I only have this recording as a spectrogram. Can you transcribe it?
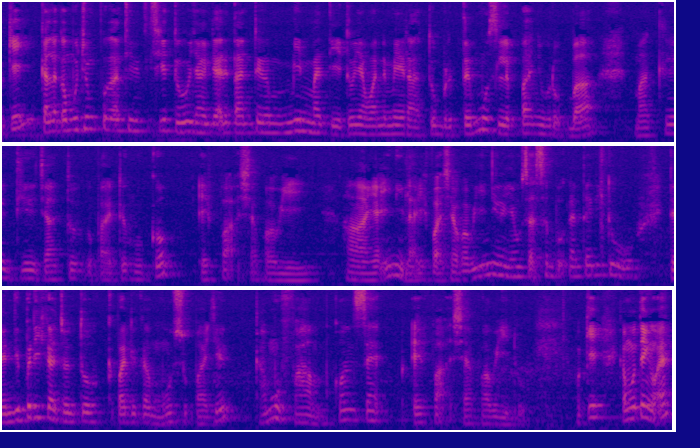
Okey kalau kamu jumpa nanti di situ yang dia ada tanda mim mati tu yang warna merah tu bertemu selepasnya huruf ba maka dia jatuh kepada hukum Efa Syafawi ha yang inilah Efa Syafawinya yang ustaz sebutkan tadi tu dan diberikan contoh kepada kamu supaya kamu faham konsep Efa Syafawi tu Okey, kamu tengok eh,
